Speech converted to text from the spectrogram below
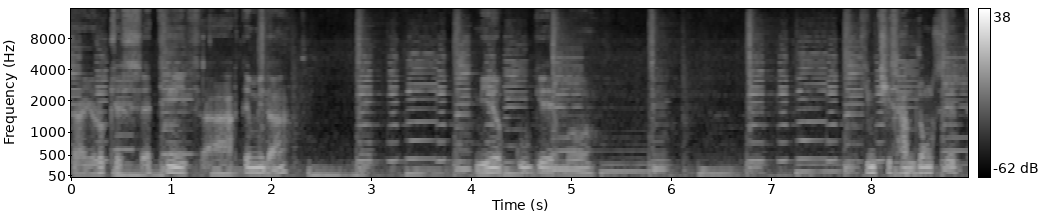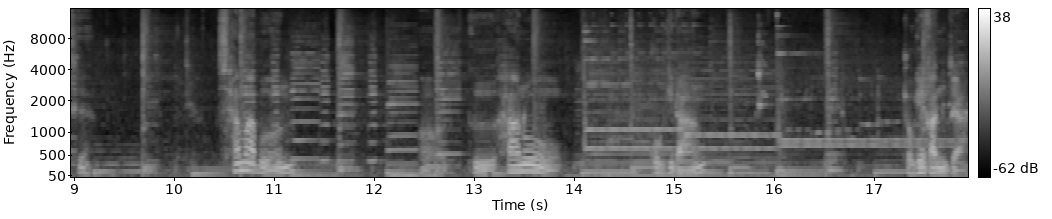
자, 이렇게 세팅이 싹 됩니다. 미역국에 뭐 김치 3종 세트. 삼합은 어, 그 한우 고기랑 조개 간자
